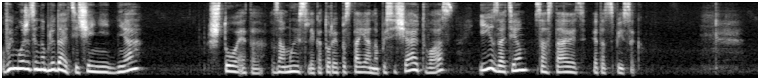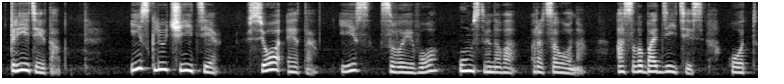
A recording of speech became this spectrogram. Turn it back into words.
Вы можете наблюдать в течение дня, что это за мысли, которые постоянно посещают вас, и затем составить этот список. Третий этап. Исключите все это из своего умственного рациона. Освободитесь от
